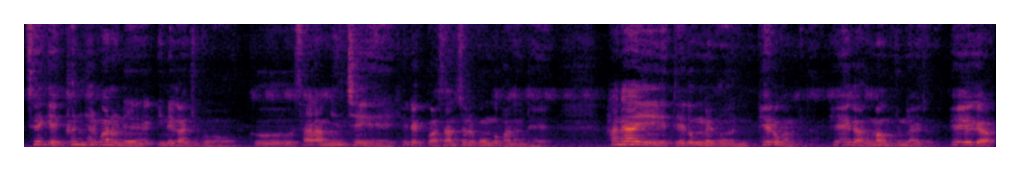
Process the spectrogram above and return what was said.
세 개의 큰 혈관으로 인해, 가지고 그 사람 인체에 혈액과 산소를 공급하는데 하나의 대동맥은 폐로 갑니다. 폐가 그만큼 중요하죠. 폐가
